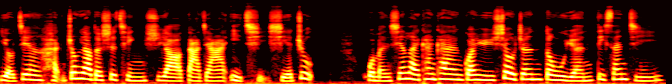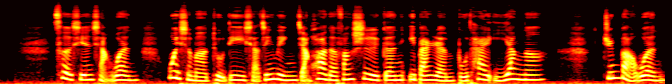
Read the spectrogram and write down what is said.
有件很重要的事情需要大家一起协助。我们先来看看关于《袖珍动物园》第三集。侧先想问，为什么土地小精灵讲话的方式跟一般人不太一样呢？君宝问，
